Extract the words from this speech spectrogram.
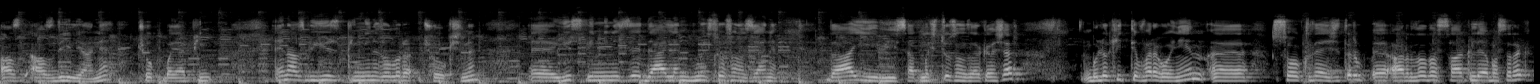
az az değil yani. Çok bayağı ping. En az bir 100 pinginiz olur çoğu kişinin. Ee, 100 pinginizi değerlendirmek istiyorsanız yani daha iyi bir his atmak istiyorsanız arkadaşlar Blok hit yaparak oynayın. Ee, sol klavye eşittir. Ee, arada da sağ klavyeye basarak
